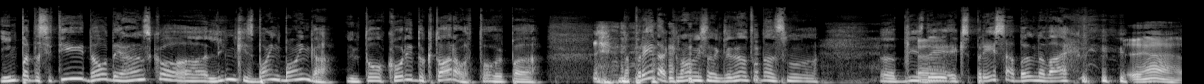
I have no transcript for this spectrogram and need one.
In pa da si ti dal dejansko uh, link iz Boeing Boeinga in to kori doktorov, to je pa napredek. No, mislim, glede na to, da smo uh, bili zdaj ekspresa bolj navajeni. Ja,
